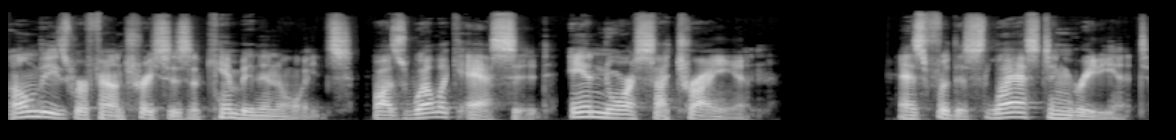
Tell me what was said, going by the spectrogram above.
On these were found traces of cannabinoids, boswellic acid, and norcitriene. As for this last ingredient,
